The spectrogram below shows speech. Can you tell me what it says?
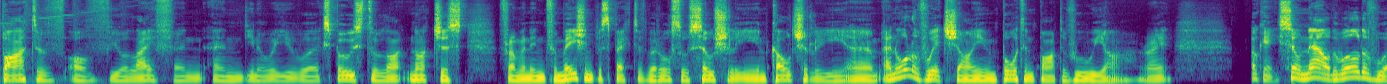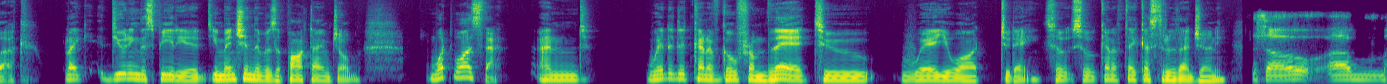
part of of your life and and you know where you were exposed to a lot not just from an information perspective but also socially and culturally um, and all of which are an important part of who we are right? Okay so now the world of work. Like during this period you mentioned there was a part-time job. What was that? And where did it kind of go from there to where you are today? So so kind of take us through that journey. So um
